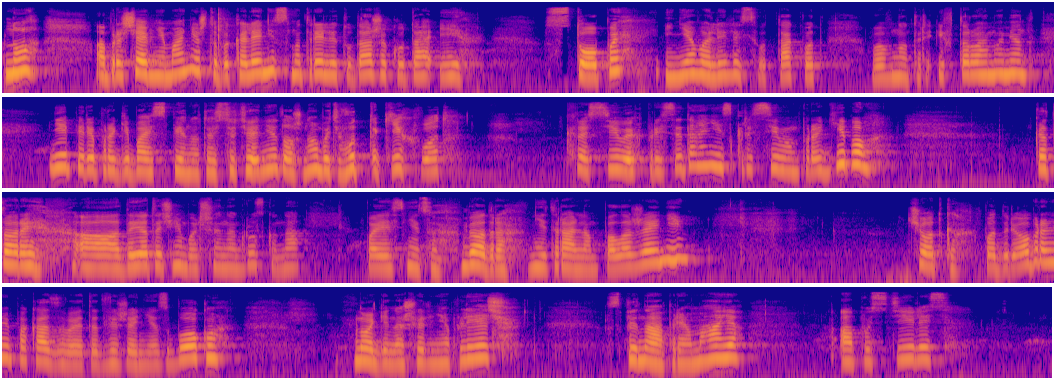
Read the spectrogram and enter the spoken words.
Но обращай внимание, чтобы колени смотрели туда же, куда и стопы, и не валились вот так вот вовнутрь. И второй момент. Не перепрогибай спину, то есть у тебя не должно быть вот таких вот красивых приседаний с красивым прогибом, который а, дает очень большую нагрузку на поясницу. Бедра в нейтральном положении, четко под ребрами, показывая это движение сбоку, ноги на ширине плеч, спина прямая, опустились,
